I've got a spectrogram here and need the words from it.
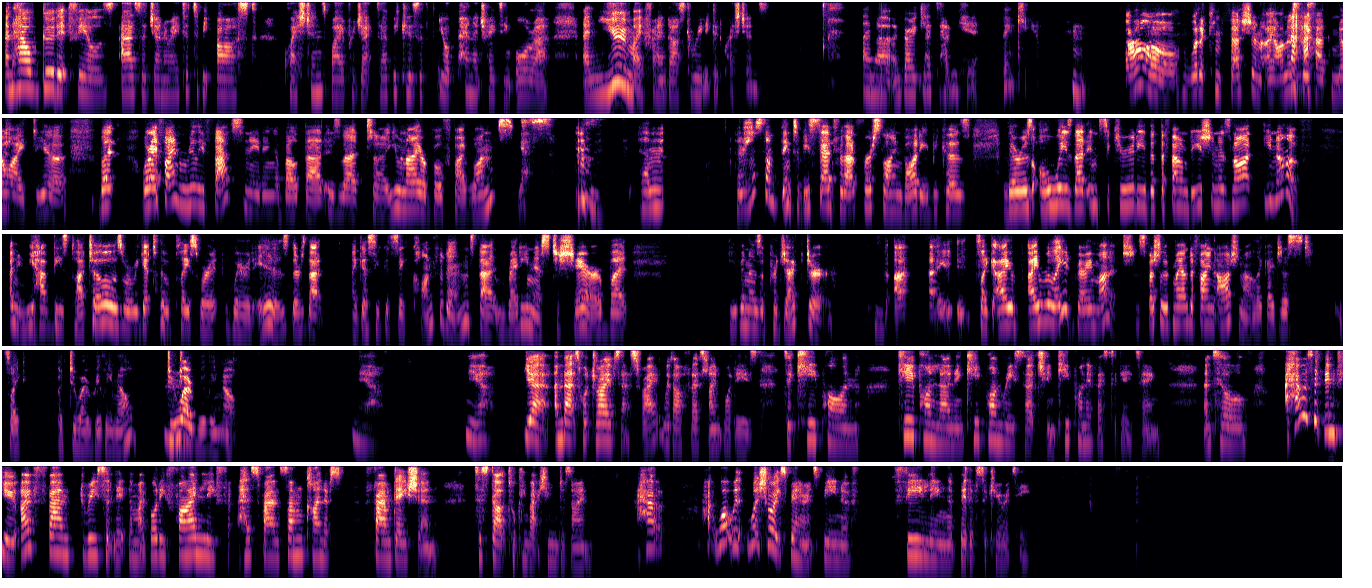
and how good it feels as a generator to be asked questions by a projector because of your penetrating aura and you my friend ask really good questions. And uh, i'm very glad to have you here. Thank you Wow, what a confession. I honestly had no idea. But what I find really fascinating about that is that uh, you and I are both five ones. Yes. and there's just something to be said for that first line body because there is always that insecurity that the foundation is not enough. I mean, we have these plateaus where we get to the place where it where it is. There's that, I guess you could say, confidence, that readiness to share, but even as a projector, I, I, it's like I I relate very much, especially with my undefined ajna. Like I just, it's like, but do I really know? Do mm-hmm. I really know? Yeah, yeah, yeah, and that's what drives us, right? With our first line bodies, to keep on, keep on learning, keep on researching, keep on investigating, until how has it been for you? I've found recently that my body finally f- has found some kind of foundation to start talking about human design. How, how what what's your experience been of feeling a bit of security?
